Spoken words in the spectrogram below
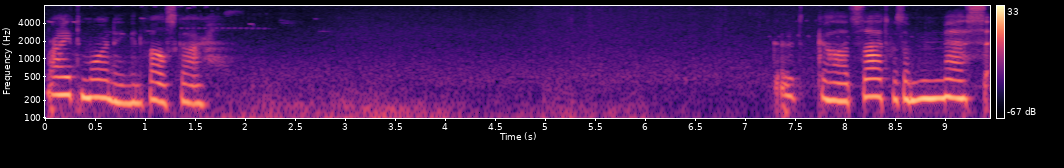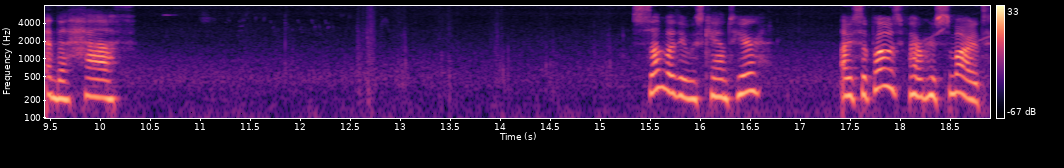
Bright morning in Falskaar. Good gods, that was a mess and a half. Somebody was camped here. I suppose if I were smart.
